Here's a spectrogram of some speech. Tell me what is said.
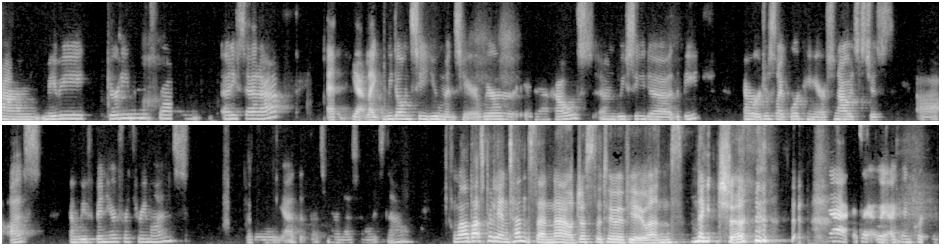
town maybe 30 minutes from Ericeira. And yeah, like we don't see humans here. We're in a house and we see the, the beach and we're just like working here. So now it's just uh, us and we've been here for three months. So yeah, that, that's more or less how it's now. Wow, that's pretty intense then now, just the two of you and nature. yeah, it's like, wait, I can quickly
